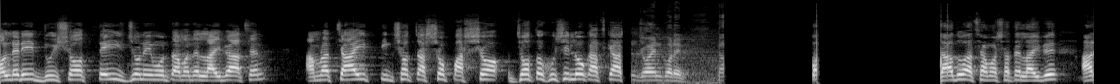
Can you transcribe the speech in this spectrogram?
অলরেডি দুইশো তেইশ জন এই মুহূর্তে আমাদের লাইভে আছেন। আমরা চাই তিনশো চারশো পাঁচশো যত খুশি লোক আজকে আসেন জয়েন করেন। দাদু আছে আমার সাথে লাইভে আর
